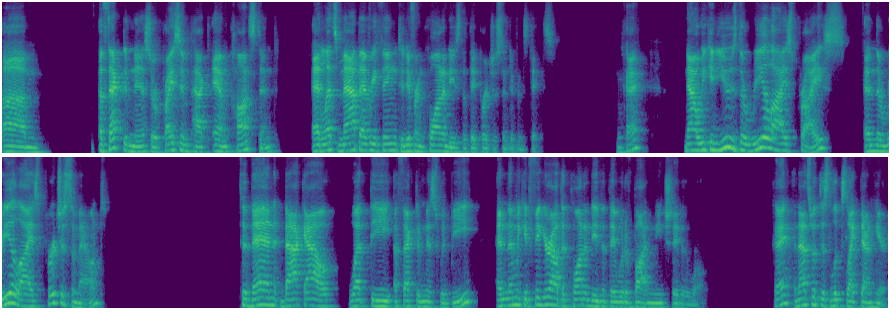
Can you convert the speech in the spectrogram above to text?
um, effectiveness or price impact M constant, and let's map everything to different quantities that they purchase in different states. Okay. Now we can use the realized price and the realized purchase amount to then back out what the effectiveness would be. And then we could figure out the quantity that they would have bought in each state of the world. Okay. And that's what this looks like down here.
